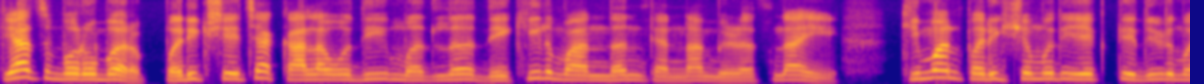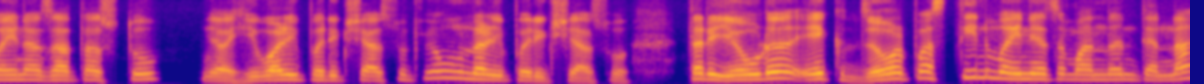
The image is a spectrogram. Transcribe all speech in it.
त्याचबरोबर परीक्षेच्या कालावधीमधलं देखील मानधन त्यांना मिळत नाही. किमान परीक्षेमध्ये एक ते दीड महिना जात असतो. हिवाळी परीक्षा असो किंवा उन्हाळी परीक्षा असो. तर एवढं एक जवळपास तीन महिन्याचं मानधन त्यांना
